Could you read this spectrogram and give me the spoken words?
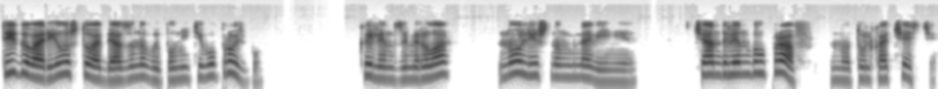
Ты говорила, что обязана выполнить его просьбу». Кэлен замерла, но лишь на мгновение. Чандалин был прав, но только отчасти.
